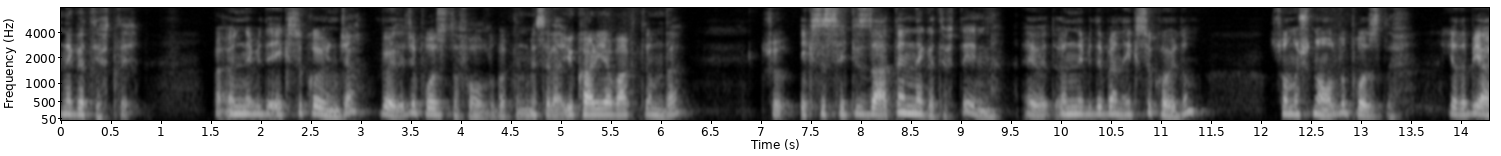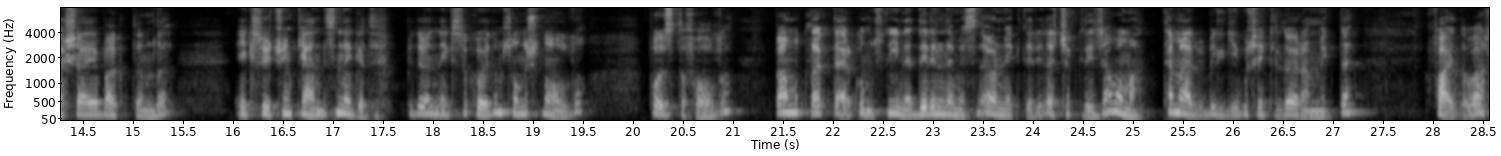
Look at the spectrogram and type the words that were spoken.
negatifti. Ben önüne bir de eksi koyunca böylece pozitif oldu. Bakın mesela yukarıya baktığımda şu eksi 8 zaten negatif değil mi? Evet önüne bir de ben eksi koydum. Sonuç ne oldu? Pozitif. Ya da bir aşağıya baktığımda eksi 3'ün kendisi negatif. Bir de önüne eksi koydum. Sonuç ne oldu? Pozitif oldu. Ben mutlak değer konusunu yine derinlemesine örnekleriyle açıklayacağım ama temel bir bilgiyi bu şekilde öğrenmekte fayda var.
